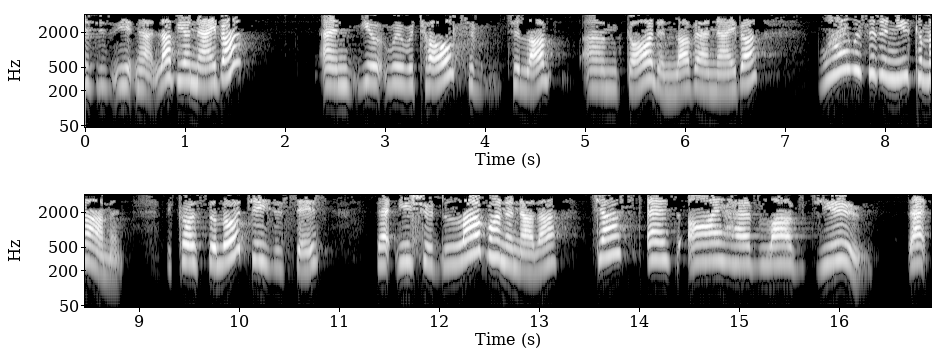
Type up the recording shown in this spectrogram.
as you know, love your neighbour, and you, we were told to to love um, God and love our neighbour. Why was it a new commandment? Because the Lord Jesus says that you should love one another just as I have loved you. That's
